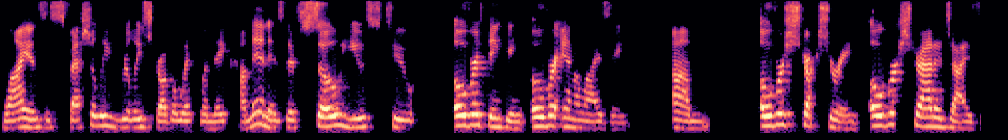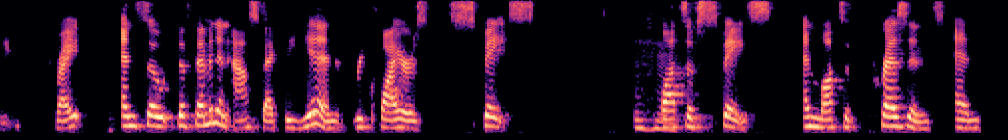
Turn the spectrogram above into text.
clients especially really struggle with when they come in is they're so used to overthinking overanalyzing um, over structuring, over strategizing, right? And so the feminine aspect, the yin, requires space, mm-hmm. lots of space, and lots of presence and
